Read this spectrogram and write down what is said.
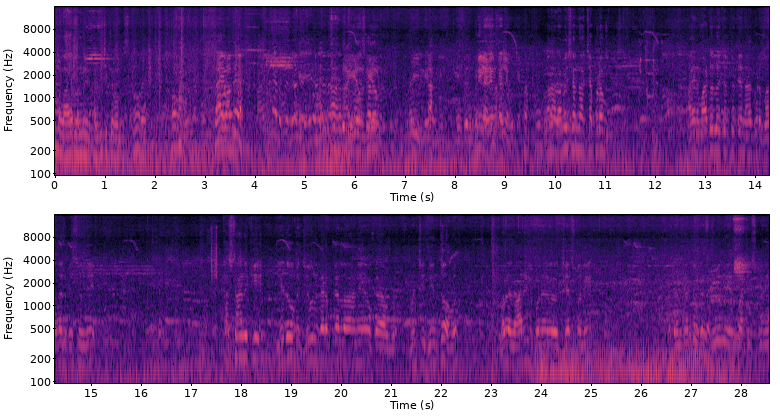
మా లాయర్లు అందరూ కలిపి ఇట్లా పంపిస్తాను నమస్కారం మన రమేష్ అన్న చెప్పడం ఆయన మాటల్లో చెప్తుంటే నాకు కూడా బాధ అనిపిస్తుంది. కష్టానికి ఏదో ఒక జీవన గడపగల అనే ఒక మంచి దీంతో వాళ్ళ లారీని కొనే చేసుకొని దానికంతా ఒక టీం ఏర్పాటు చేసుకొని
